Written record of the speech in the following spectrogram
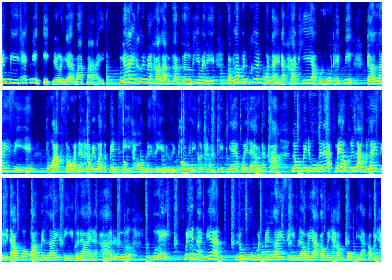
ยังมีเทคนิคอีกเยอะแยะมากมาย ง่ายขึ้นไหมคะ หลังจากเจอพี่เมลีสำหรับเพื่อนๆคนไหนนะคะ ที่อยากรู้เทคนิคการไล่สีตัวอักษรนะคะ ไม่ว่าจะเป็นสีทองหรือสีอื่นๆ พี่เมลีก็ทำคลิปแยกไว้แล้วนะคะ ลองไปดูก็ได้ ไม่เอาพื้นหลังเป็นไล่สี แต่เอาข้อความเป็นไล่สีก็ได้นะคะ หรือเฮ้ยไม่อย่างนั้นเนี่ยรูปมันเป็นไล่สีอยู่แล้ว อยากเอาไปทำปก อยากเอาไปท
